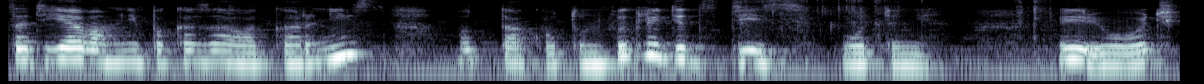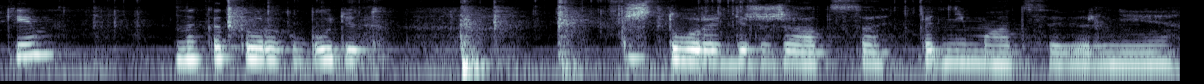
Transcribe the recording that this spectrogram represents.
Кстати, я вам не показала карниз. Вот так вот он выглядит здесь. Вот они, веревочки, на которых будет шторы держаться, подниматься вернее.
